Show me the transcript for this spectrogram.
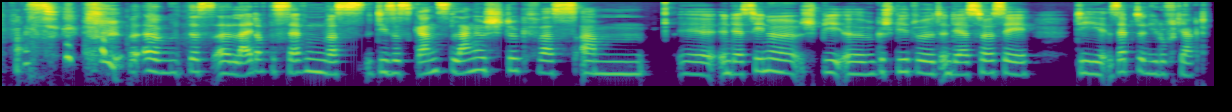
was? ähm, das äh, Light of the Seven, was dieses ganz lange Stück, was ähm, äh, in der Szene äh, gespielt wird, in der Cersei die Septe in die Luft jagt.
